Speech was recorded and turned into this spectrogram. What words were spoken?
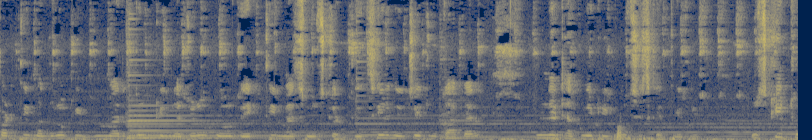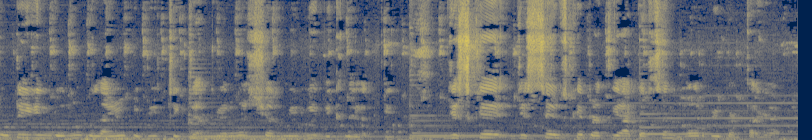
पड़ती मदरों की, मर्दों की नज़रों को देखती महसूस करती सिर नीचे झुकाकर उन्हें ढकने की कोशिश करती थी। उसकी ठोटी इन दोनों गुलाइयों के बीच टिक जाती और वह शर्मीली दिखने लगती, जिसके, जिससे उसके प्रति आकर्षण और भी बढ़ता गया।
